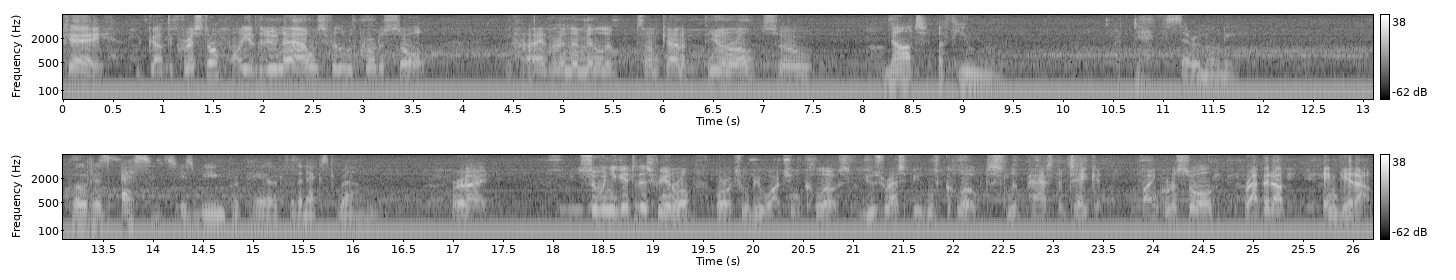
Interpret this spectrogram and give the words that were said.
Okay, you've got the crystal. All you have to do now is fill it with Crota's soul. The Hive are in the middle of some kind of funeral, so Not a funeral. A death ceremony. Crota's essence is being prepared for the next realm. Right. So when you get to this funeral, Oryx will be watching close. Use Rasputin's cloak to slip past the Taken. Find Crota's soul, wrap it up, and get out.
